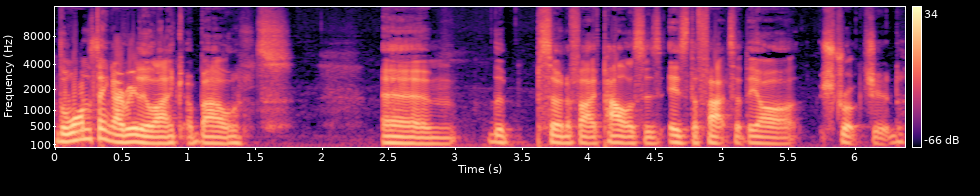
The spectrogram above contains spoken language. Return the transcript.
the one thing I really like about um, the Persona 5 palaces is the fact that they are structured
